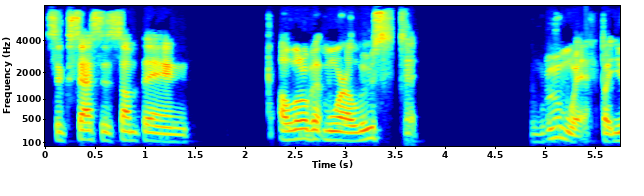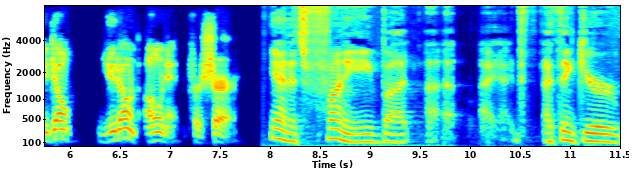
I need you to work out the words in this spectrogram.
Success is something a little bit more elusive to room with but you don't you don't own it for sure. Yeah and it's funny but I, I think you're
